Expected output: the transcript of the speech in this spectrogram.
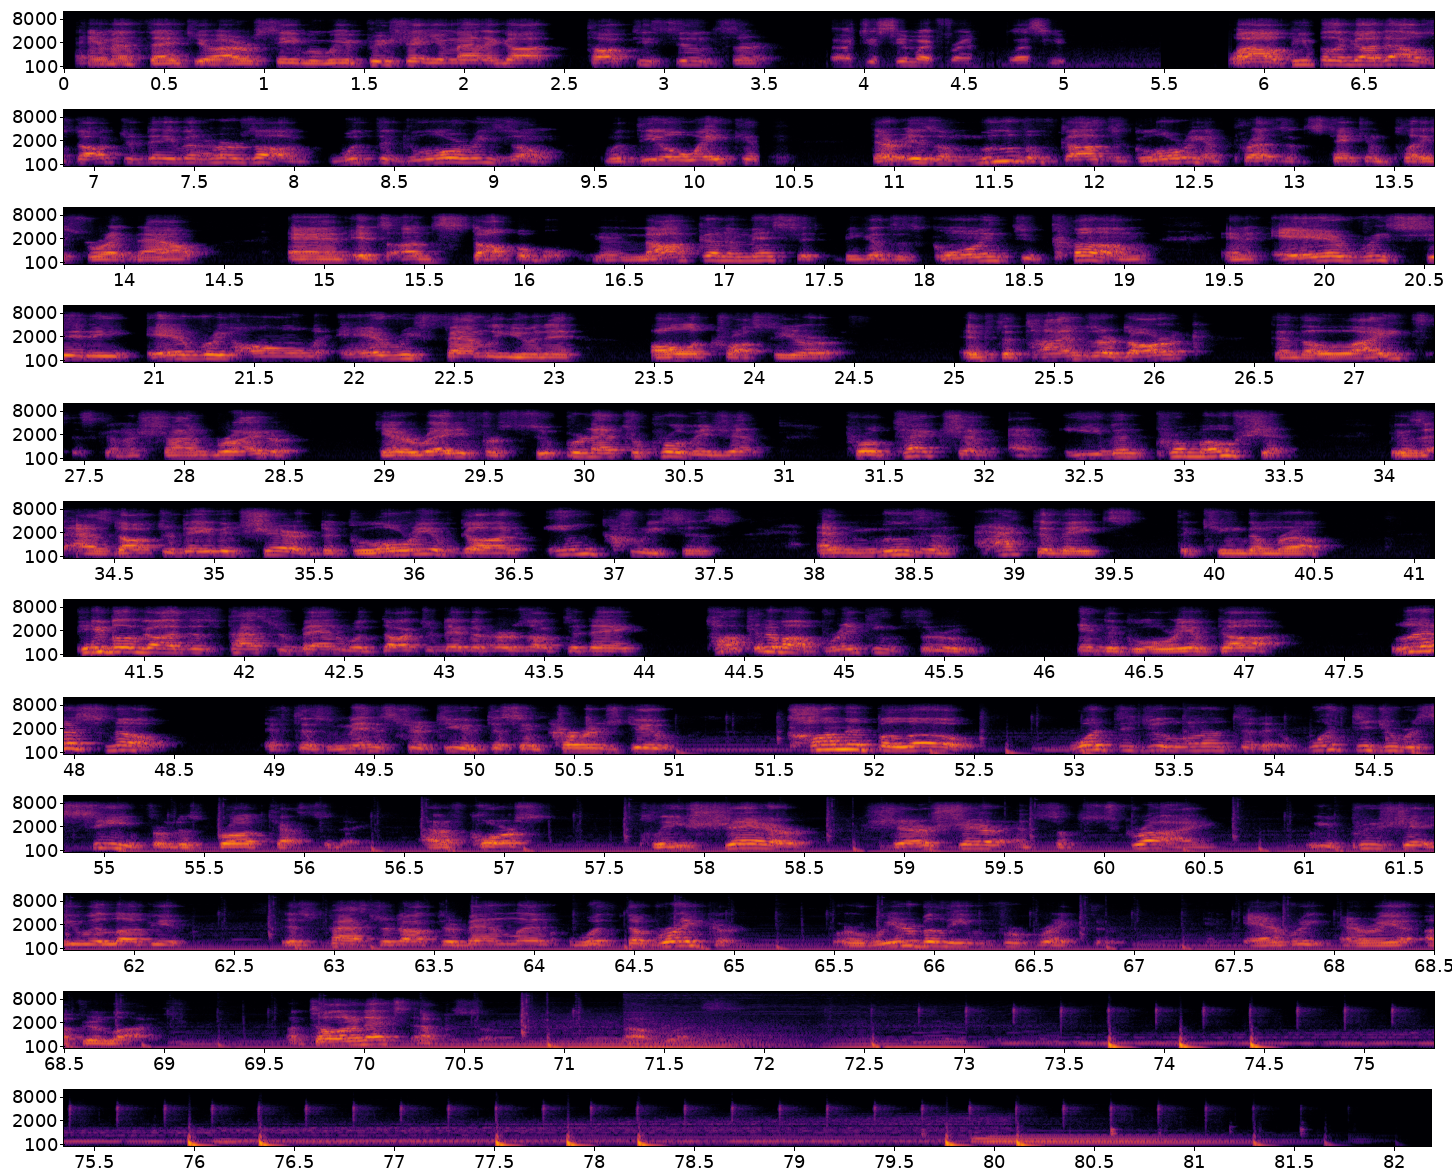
Amen. Thank you. I receive it. We appreciate you, man of God. Talk to you soon, sir. Talk to you soon, my friend. Bless you. Wow, people of God, that was Dr. David Herzog with the Glory Zone, with the Awakening. There is a move of God's glory and presence taking place right now and it's unstoppable. You're not going to miss it because it's going to come in every city, every home, every family unit all across the earth. If the times are dark, then the light is going to shine brighter. Get ready for supernatural provision, protection, and even promotion. Because as Dr. David shared, the glory of God increases and moves and activates the kingdom realm. People of God, this is Pastor Ben with Dr. David Herzog today talking about breaking through in the glory of God. Let us know if this ministered to you, if this encouraged you. Comment below. What did you learn today? What did you receive from this broadcast today? And of course, please share, share, share, and subscribe. We appreciate you. We love you. This is Pastor Dr. Ben Lim with The Breaker, where we're believing for breakthrough in every area of your life. Until our next episode, God bless.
